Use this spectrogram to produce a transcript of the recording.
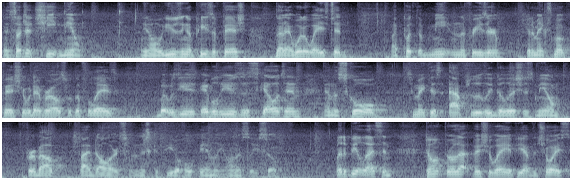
It's such a cheap meal. You know, using a piece of fish that I would have wasted. I put the meat in the freezer, gonna make smoked fish or whatever else with the fillets, but was able to use the skeleton and the skull to make this absolutely delicious meal for about $5. And this could feed a whole family, honestly. So let it be a lesson. Don't throw that fish away if you have the choice,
